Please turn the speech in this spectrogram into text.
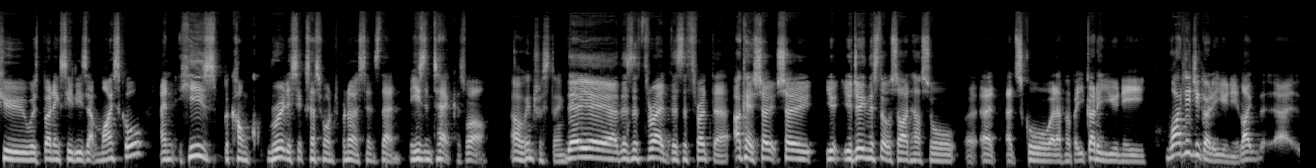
who was burning CDs at my school, and he's become really successful entrepreneur since then. He's in tech as well. oh, interesting. Yeah, yeah, yeah. There's a thread. There's a thread there. Okay, so so you, you're doing this little side hustle uh, at, at school or whatever, but you go to uni. Why did you go to uni? Like, uh,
